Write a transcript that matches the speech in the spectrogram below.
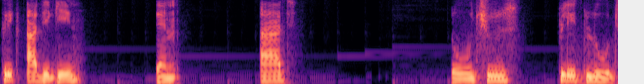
click add again. Then add choose plate load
